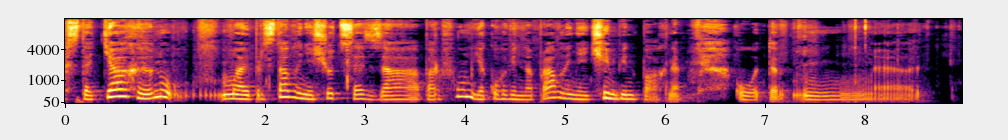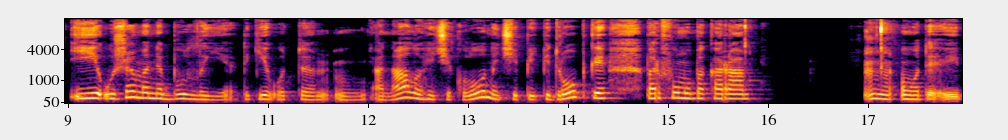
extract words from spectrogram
статтях. Е, Ну, маю представлення, що це за парфум, якого він направлення і чим він пахне. От. е, і вже в мене були такі от аналоги, чи клони, чи підробки парфуму Бакара. От, і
